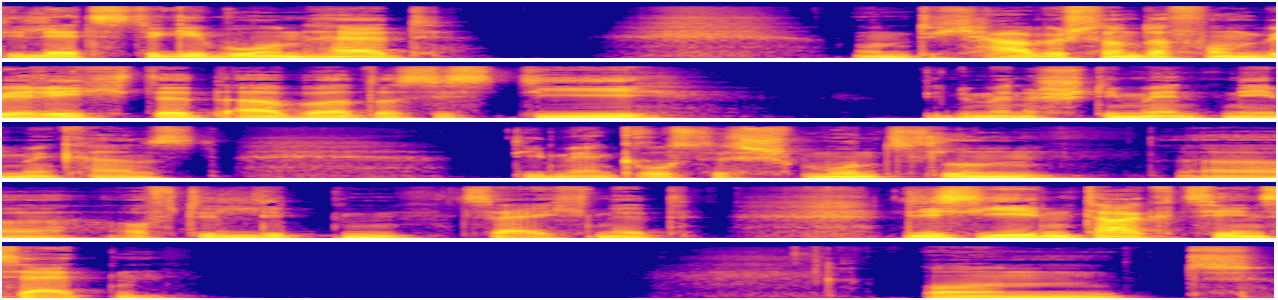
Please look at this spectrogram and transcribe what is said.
die letzte Gewohnheit. Und ich habe schon davon berichtet, aber das ist die, wie du meiner Stimme entnehmen kannst, die mir ein großes Schmunzeln äh, auf die Lippen zeichnet. Lies jeden Tag zehn Seiten. Und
